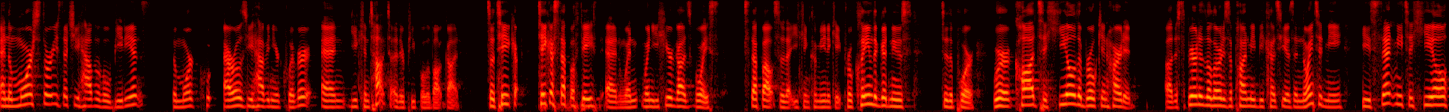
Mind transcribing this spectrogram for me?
And the more stories that you have of obedience, the more qu- arrows you have in your quiver, and you can talk to other people about God. So take, take a step of faith, and when, when you hear God's voice, step out so that you can communicate. Proclaim the good news to the poor. We're called to heal the brokenhearted. Uh, the Spirit of the Lord is upon me because He has anointed me. He sent me to heal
